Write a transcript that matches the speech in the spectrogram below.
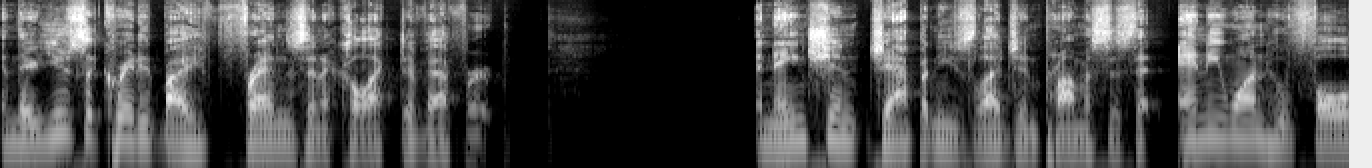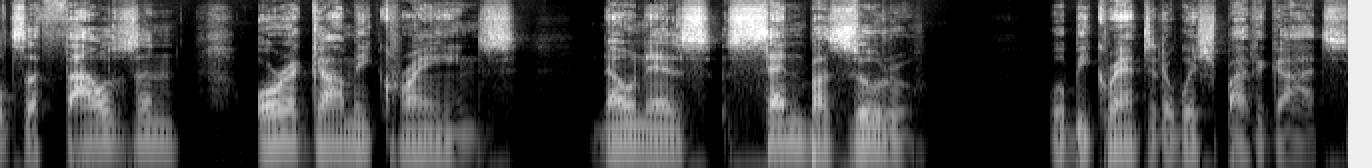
And they're usually created by friends in a collective effort. An ancient Japanese legend promises that anyone who folds a thousand origami cranes, known as senbazuru, will be granted a wish by the gods.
